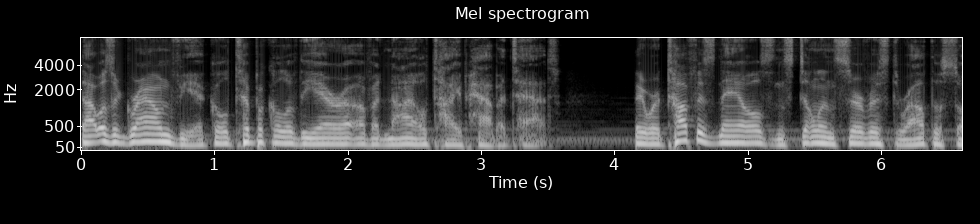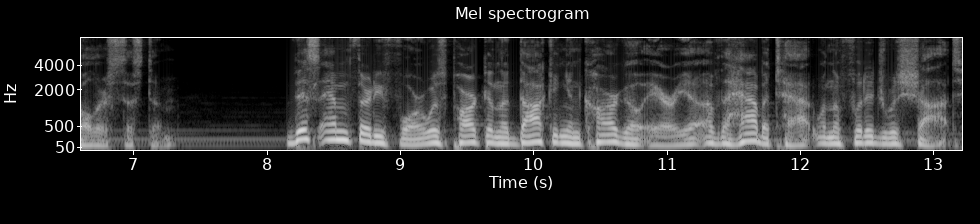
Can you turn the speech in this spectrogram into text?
That was a ground vehicle typical of the era of a Nile type habitat. They were tough as nails and still in service throughout the solar system. This M34 was parked in the docking and cargo area of the habitat when the footage was shot.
